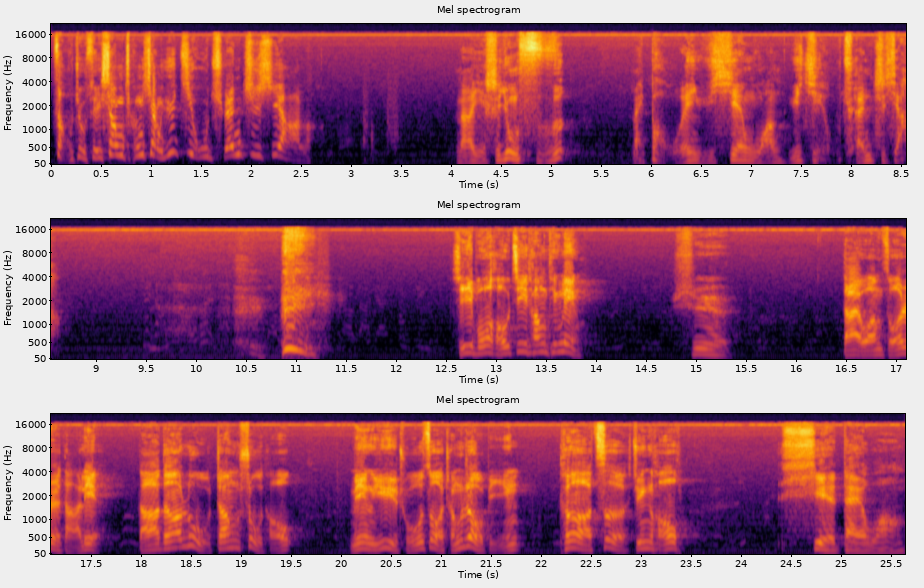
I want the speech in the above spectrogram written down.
早就随商丞相于九泉之下了。那也是用死来报恩于先王于九泉之下。西伯侯姬昌听令。是。大王昨日打猎，打得鹿张数头，命御厨做成肉饼，特赐君侯。谢大王。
